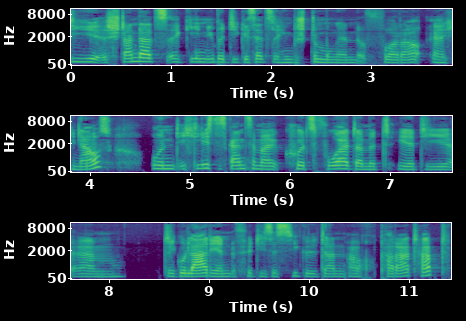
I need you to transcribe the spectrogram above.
Die Standards äh, gehen über die gesetzlichen Bestimmungen äh, hinaus. Und ich lese das Ganze mal kurz vor, damit ihr die ähm, Regularien für dieses Siegel dann auch parat habt.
